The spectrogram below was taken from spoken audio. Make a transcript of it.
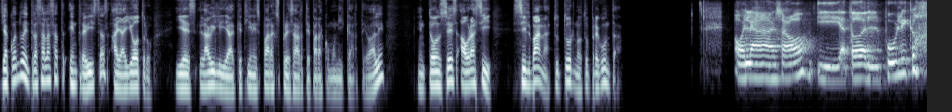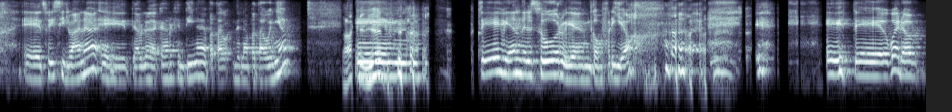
Ya cuando entras a las entrevistas, ahí hay otro, y es la habilidad que tienes para expresarte, para comunicarte, ¿vale? Entonces, ahora sí, Silvana, tu turno, tu pregunta. Hola, Yao, y a todo el público. Eh, soy Silvana, eh, te hablo de acá de Argentina, de, de la Patagonia. Ah, qué bien. Em, sí, bien del sur, bien con frío. Este, bueno,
